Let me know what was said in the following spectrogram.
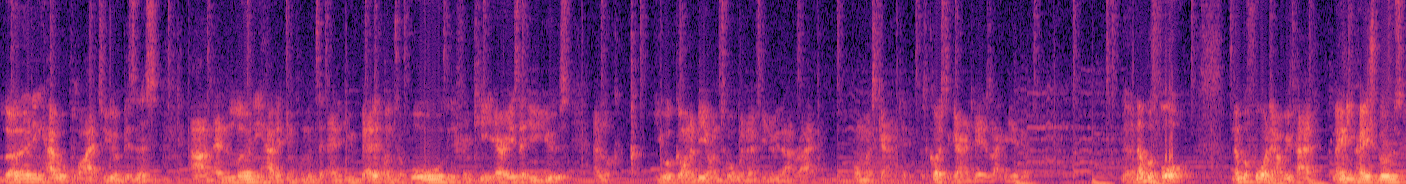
learning how to apply it to your business, um, and learning how to implement it and embed it onto all the different key areas that you use. And look, you are going to be onto a winner if you do that, right? Almost guaranteed. As close to guaranteed as I can give you. Now, number four. Number four now, we've had landing page builders,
